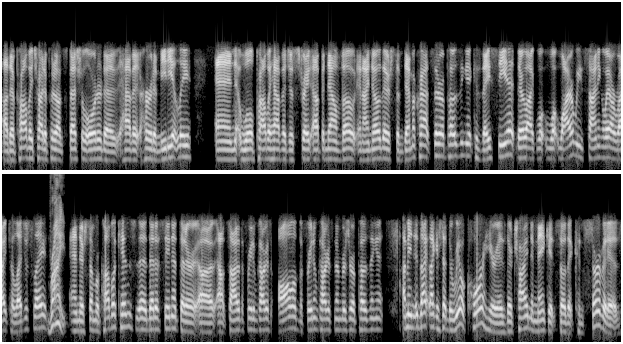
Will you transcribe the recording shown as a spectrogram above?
Uh, they'll probably try to put it on special order to have it heard immediately. And we'll probably have a just straight up and down vote. And I know there's some Democrats that are opposing it because they see it. They're like, well, why are we signing away our right to legislate? Right. And there's some Republicans uh, that have seen it that are uh, outside of the Freedom Caucus. All of the Freedom Caucus members are opposing it. I mean, like, like I said, the real core here is they're trying to make it so that conservatives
